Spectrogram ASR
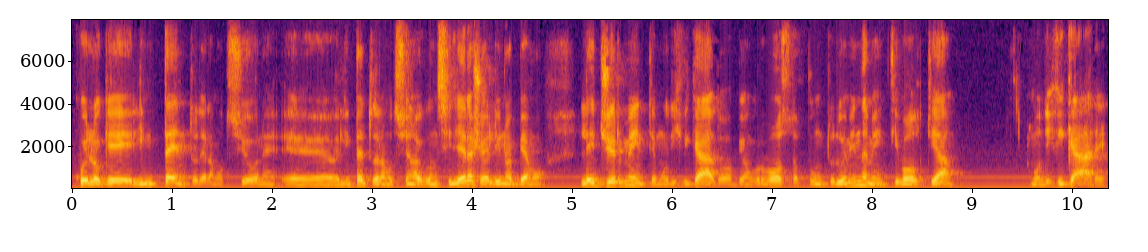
quello che l'intento della mozione, eh, l'intento della mozione della consigliera Celli, noi abbiamo leggermente modificato, abbiamo proposto appunto due emendamenti volti a modificare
